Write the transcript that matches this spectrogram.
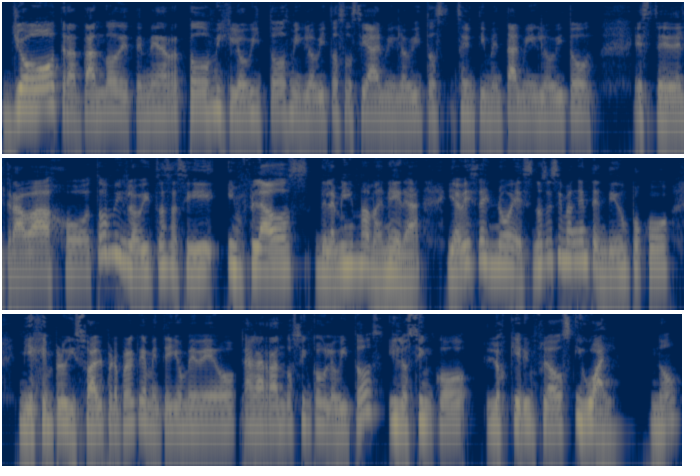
yo tratando de tener todos mis globitos, mi globito social, mi globito sentimental, mi globito este, del trabajo, todos mis globitos así inflados de la misma manera y a veces no es. No sé si me han entendido un poco mi ejemplo visual, pero prácticamente yo me veo agarrando cinco globitos y los cinco los quiero inflados igual, ¿no?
